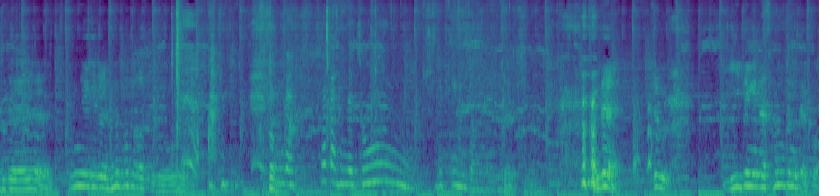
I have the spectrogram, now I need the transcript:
근데 똥 얘기를 해버려가지고 근데 약간 근데 좋은 느낌이던데. 그렇지 근데 좀 2등이나 3등 될 것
